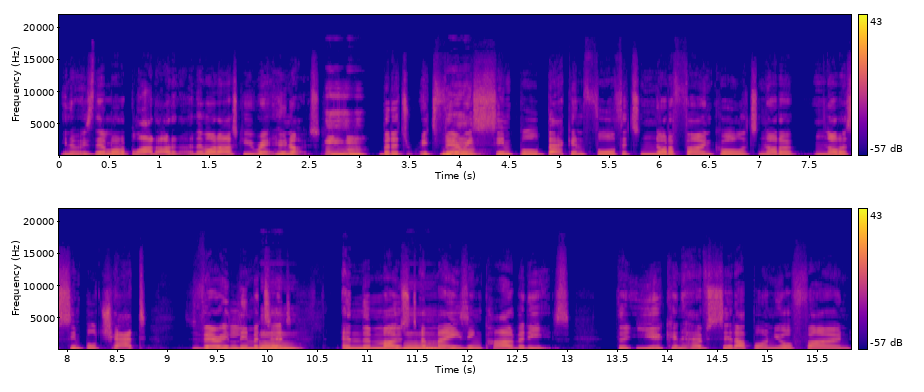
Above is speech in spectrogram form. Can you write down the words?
you know is there a lot of blood? I don't know. They might ask you who knows? Mm-hmm. But it's it's very Yeah. simple back and forth. It's not a phone call. It's not a not a simple chat. It's very limited. Mm. And the most amazing part of it is that you can have set up on your phone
